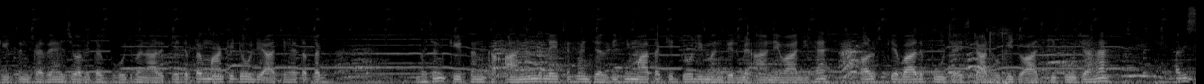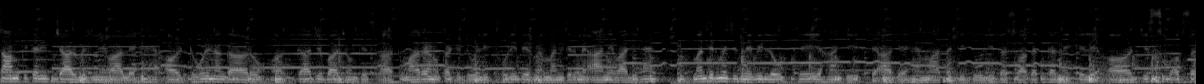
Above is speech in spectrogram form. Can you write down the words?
कीर्तन कर रहे हैं जो अभी तक भोज बना रहे थे जब तक माँ की डोली आती है तब तक भजन कीर्तन का आनंद लेते हैं। जल्दी ही माता की डोली मंदिर में आने वाली है और उसके बाद पूजा स्टार्ट होगी, जो आज की पूजा है। अभी शाम के करीब चार बजने वाले हैं और ढोल नगारों और गाजे बाजों के साथ महाराणुका की डोली थोड़ी देर में मंदिर में आने वाली है। मंदिर में जितने भी लोग थे, यहाँ गेट पे आ गए हैं माता की डोली का स्वागत करने के लिए और जिस शुभ अवसर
